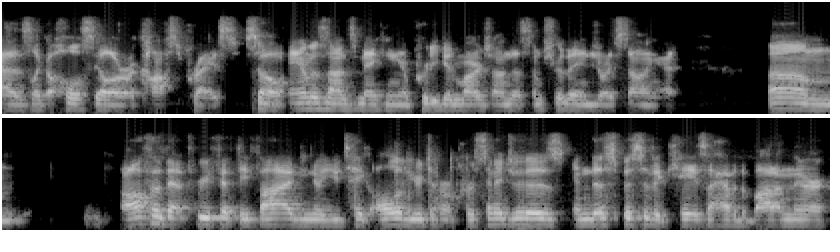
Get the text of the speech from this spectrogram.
as like a wholesale or a cost price. So Amazon's making a pretty good margin on this. I'm sure they enjoy selling it. Um, off of that 355, you know, you take all of your different percentages. In this specific case, I have at the bottom there,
